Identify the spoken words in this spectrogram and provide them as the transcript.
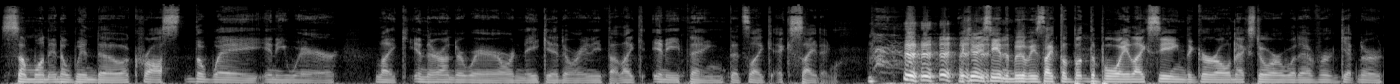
someone in a window across the way anywhere, like in their underwear or naked or anything, like anything that's like exciting. Like you know, you see in the movies, like the the boy like seeing the girl next door or whatever, getting her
